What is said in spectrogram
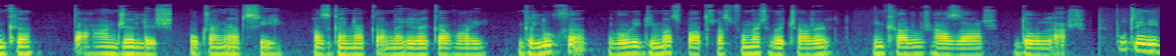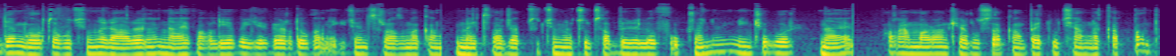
ինքը պահանջել էր ուկրաինացի ազգայնականների ղեկավարի գլուխը, որի դիմաց պատրաստվում էր վճարել 500.000 դոլար։ Պուտինի դեմ գործողություններ արել են նաև Ալիևը եւ Էրդողանը իրենց ռազմական մեծ աջակցությունը ցուցաբերելով Ուկրաինային, ինչը որ նաև արհամարանք է ռուսական պետության նկատմամբ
